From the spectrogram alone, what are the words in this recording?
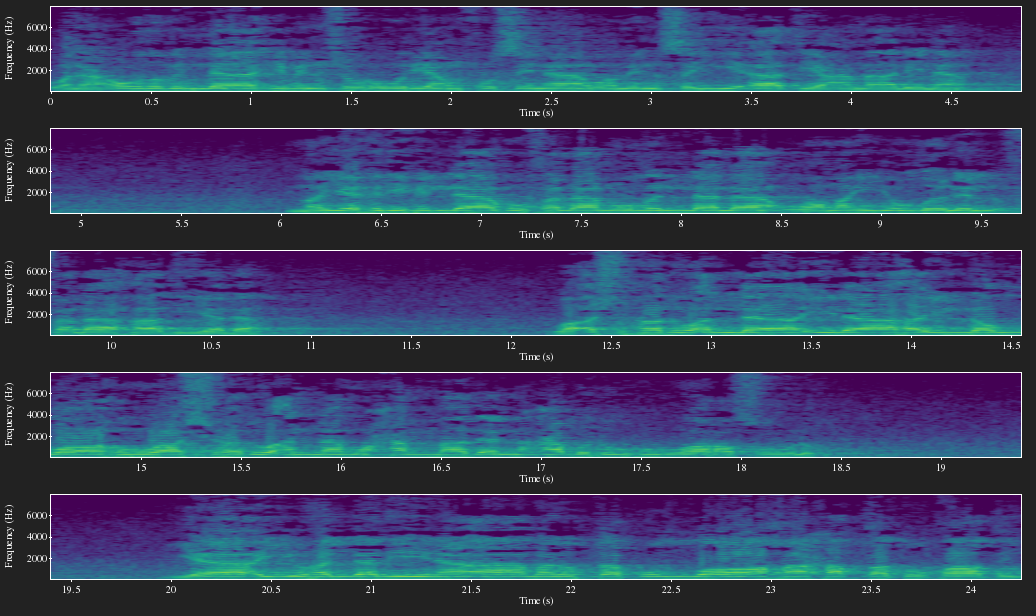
ونعوذ بالله من شرور أنفسنا ومن سيئات أعمالنا. من يهده الله فلا مضل له ومن يضلل فلا هادي له. وأشهد أن لا إله إلا الله وأشهد أن محمدا عبده ورسوله. يا أيها الذين آمنوا اتقوا الله حق تقاته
